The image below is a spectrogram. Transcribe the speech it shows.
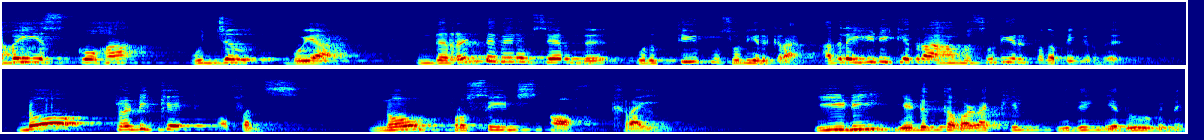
அபயஸ் கோஹா உஜ்ஜல் புயானா இந்த ரெண்டு பேரும் சேர்ந்து ஒரு தீர்ப்பு சொல்லி இருக்கிறாங்க அதுல ஈடிக்கு எதிராக அவங்க சொல்லி இருப்பது அப்படிங்கிறது no predicate offence no proceeds of crime ED எடுத்த வழக்கில் இது எதுவும் இல்லை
